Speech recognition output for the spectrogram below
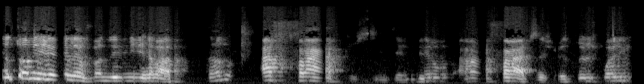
eu estou me relevando e me relatando a fatos, entendeu? A fatos. As pessoas podem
